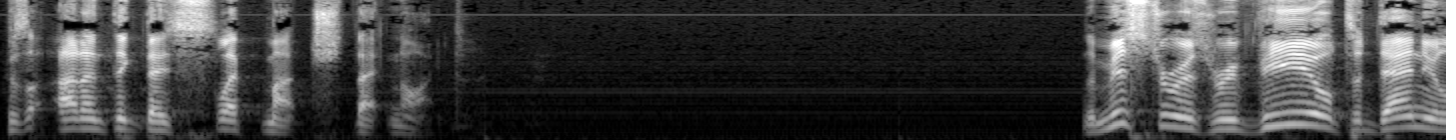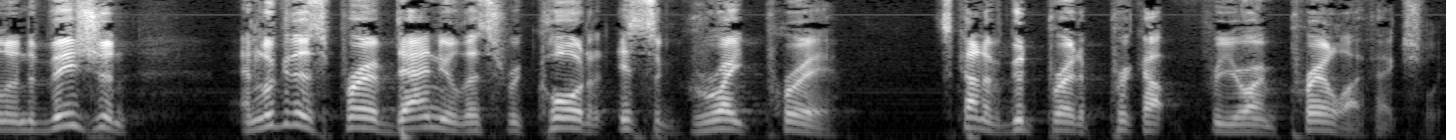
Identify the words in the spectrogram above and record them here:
because I don't think they slept much that night, the mystery was revealed to Daniel in a vision. And look at this prayer of Daniel that's recorded. It's a great prayer. It's kind of a good prayer to prick up for your own prayer life, actually.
